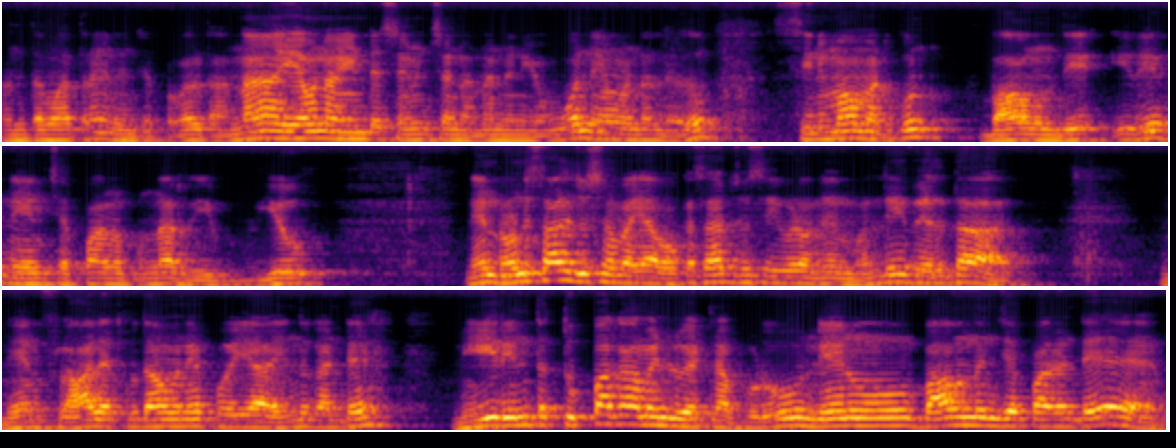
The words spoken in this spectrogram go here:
అంత మాత్రమే నేను చెప్పగలుగుతా. అన్న ఏమన్నా అయింటే క్షమించండి అన్న. నేను ఎవరిని ఏమనలేదు. సినిమా మటుకు బాగుంది. ఇది నేను చెప్పాలనుకున్న రివ్యూ. నేను రెండుసార్లు చూసిన భయ్యా. ఒకసారి చూసి కూడా నేను మళ్ళీ వెళ్తా. నేను ఫ్లాల్ ఎత్తుకుదామనే పోయా. ఎందుకంటే మీరు ఇంత తుప్ప కామెంట్లు పెట్టినప్పుడు నేను బాగుందని చెప్పాలంటే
